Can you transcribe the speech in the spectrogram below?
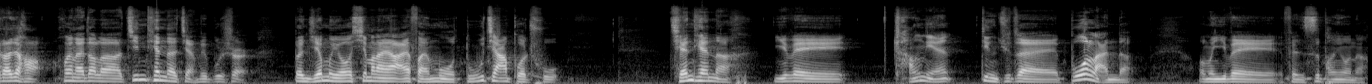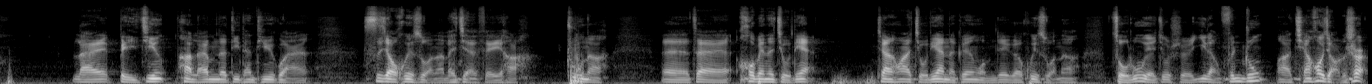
大家好，欢迎来到了今天的减肥不是事儿。本节目由喜马拉雅 FM 独家播出。前天呢，一位常年定居在波兰的我们一位粉丝朋友呢，来北京哈，来我们的地坛体育馆私教会所呢来减肥哈，住呢，呃，在后边的酒店。这样的话，酒店呢跟我们这个会所呢走路也就是一两分钟啊，前后脚的事儿。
